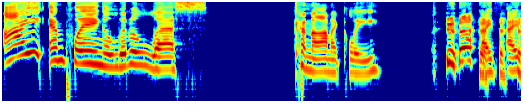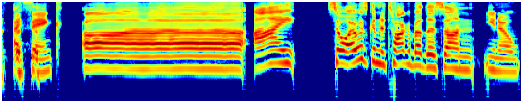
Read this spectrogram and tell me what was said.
I am playing a little less canonically. I, I, I think. Uh, I so I was going to talk about this on you know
